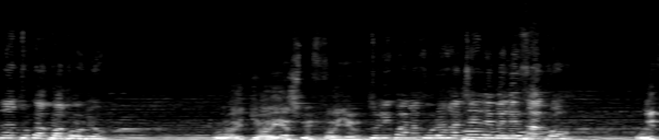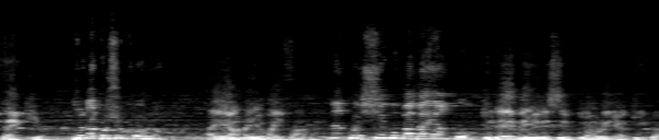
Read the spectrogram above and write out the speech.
na tukakuabudu. We were joyous before you. Tulikuwa na furaha tele mbele zako. We thank you. Tunakushukuru I honor you, my Father. na kuheshimu Baba yangu. Today may you receive glory in your kingdom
